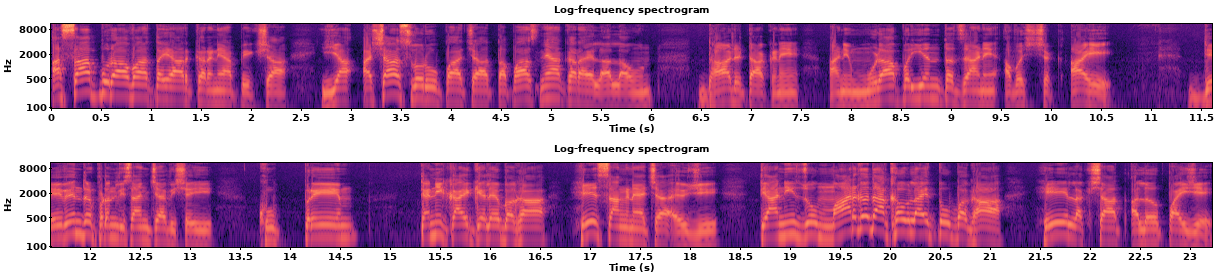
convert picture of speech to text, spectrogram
असा पुरावा तयार करण्यापेक्षा या अशा स्वरूपाच्या तपासण्या करायला लावून धाड टाकणे आणि मुळापर्यंत जाणे आवश्यक आहे. देवेंद्र फडणवीसांच्या विषयी खूप प्रेम त्यांनी काय केलंय बघा हे सांगण्याच्या ऐवजी त्यांनी जो मार्ग दाखवलाय तो बघा हे लक्षात आलं पाहिजे.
